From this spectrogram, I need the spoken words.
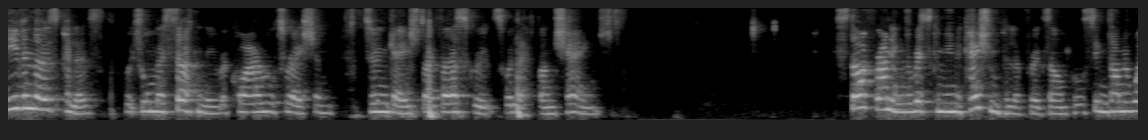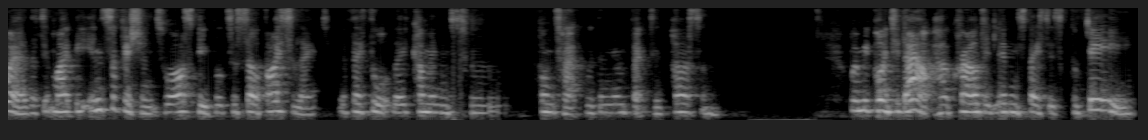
Even those pillars, which almost certainly require alteration to engage diverse groups, were left unchanged. Staff running the risk communication pillar, for example, seemed unaware that it might be insufficient to ask people to self-isolate if they thought they'd come into contact with an infected person. When we pointed out how crowded living spaces could be,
